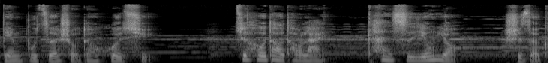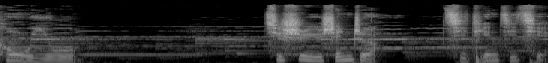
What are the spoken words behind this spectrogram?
便不择手段获取，最后到头来看似拥有，实则空无一物。其事于身者，其天机切。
